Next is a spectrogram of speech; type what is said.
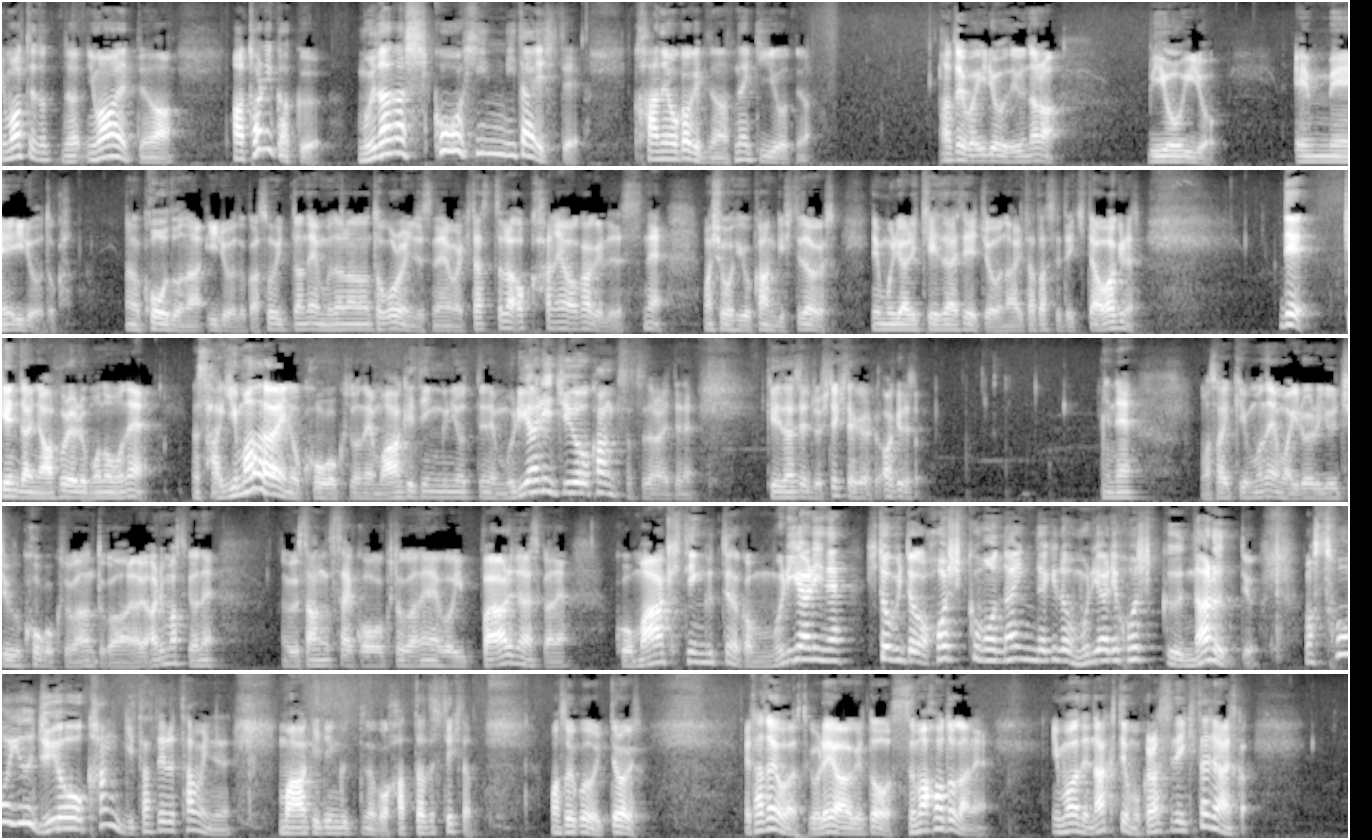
今まで、今までっていうのは、まあ、とにかく無駄な嗜好品に対して金をかけてたんですね、企業っていうのは。例えば医療で言うなら、美容医療、延命医療とか、高度な医療とか、そういったね、無駄なところにですね、まあ、ひたすらお金をかけてですね、まあ、消費を喚起してたわけです。で、無理やり経済成長を成り立たせてきたわけです。で、現代に溢れるものもね、詐欺まがいの広告とね、マーケティングによってね、無理やり需要喚起させられてね、経済成長してきたわけですよ。ね、まあ、最近もね、まあ、いろいろ YouTube 広告とかなんとかありますけどね、うさんくさい広告とかね、こういっぱいあるじゃないですかね。こう、マーケティングっていうのが無理やりね、人々が欲しくもないんだけど、無理やり欲しくなるっていう、まあ、そういう需要を喚起させるためにね、マーケティングっていうのが発達してきた。まあ、そういうことを言ってるわけです。例えばですけど、例を挙げると、スマホとかね、今までなくても暮らせてきたじゃないですか。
